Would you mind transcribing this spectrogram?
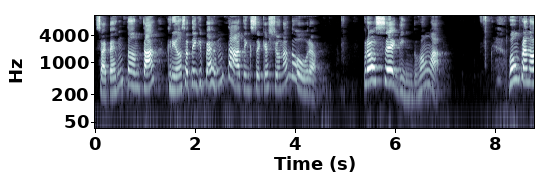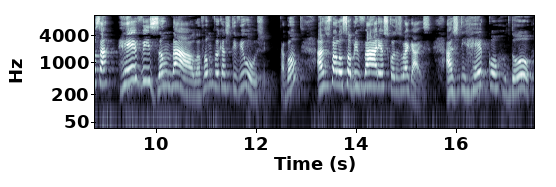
Sai perguntando, tá? Criança tem que perguntar, tem que ser questionadora. Prosseguindo, vamos lá. Vamos para nossa revisão da aula. Vamos ver o que a gente viu hoje, tá bom? A gente falou sobre várias coisas legais a gente recordou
